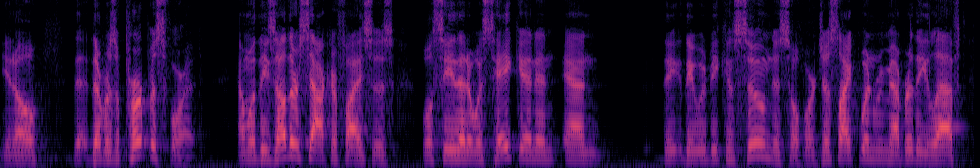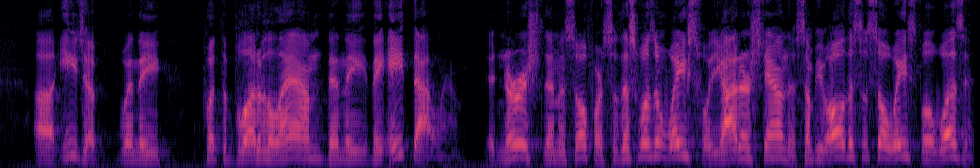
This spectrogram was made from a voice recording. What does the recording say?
you know, th- there was a purpose for it. And with these other sacrifices, we'll see that it was taken and, and they, they would be consumed and so forth. Just like when, remember, they left uh, Egypt, when they put the blood of the lamb, then they, they ate that lamb. It nourished them and so forth. So this wasn't wasteful. You got to understand this. Some people, oh, this is so wasteful. It wasn't.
